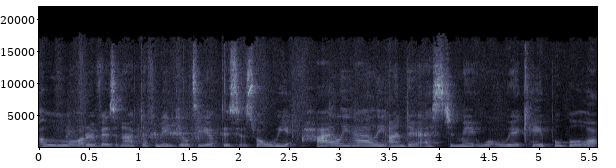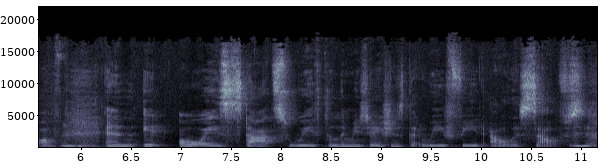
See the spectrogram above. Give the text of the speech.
a lot of us, and I've definitely been guilty of this as well, we highly, highly underestimate what we're capable of. Mm-hmm. And it always starts with the limitations that we feed ourselves. Mm-hmm.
